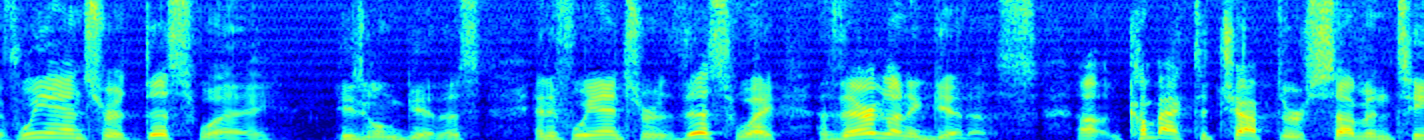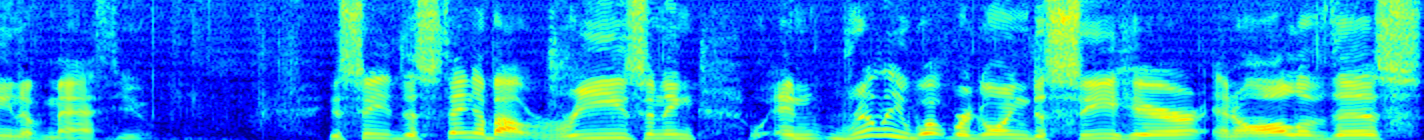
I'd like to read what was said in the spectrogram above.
if we answer it this way, he's going to get us. And if we answer it this way, they're going to get us. Uh, come back to chapter 17 of Matthew. You see, this thing about reasoning, and really what we're going to see here in all of this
